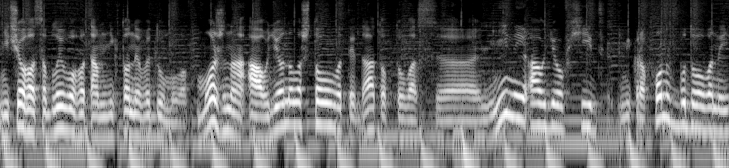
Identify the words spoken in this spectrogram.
Нічого особливого там ніхто не видумував. Можна аудіо налаштовувати, да, тобто у вас е, лінійний аудіовхід, мікрофон вбудований,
